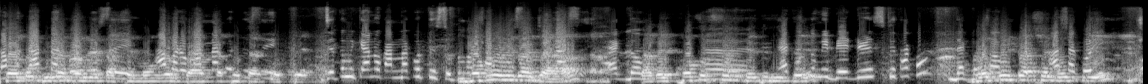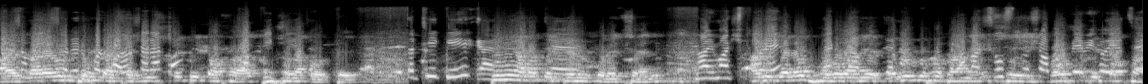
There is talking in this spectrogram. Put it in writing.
তখন ডাক্তার বলতেছে আবারও কান্না করতেছে যে তুমি কেন কান্না করতেছো? তোমার? একদম। এখন তুমি বেড রেস্টে থাকো দেখবা আশা করি সবসময় ঈশ্বরের উপর ভরসা রাখো। হয়ে ঘোষণা যাবে। করতে। তা ঠিকই তিনি আমাকে প্রেরণ করেছেন। নয় মাস পরে ভগবানের দেখলাম যে না, অনুগ্রহ আমার সুস্থ সবল বেবি হয়েছে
